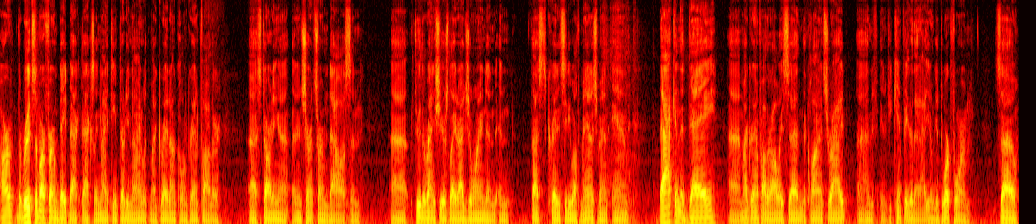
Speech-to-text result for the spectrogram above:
our the roots of our firm date back to actually 1939 with my great uncle and grandfather uh, starting a, an insurance firm in Dallas, and uh, through the ranks years later, I joined and, and thus created CD Wealth Management. And back in the day, uh, my grandfather always said, "The client's right, uh, and, if, and if you can't figure that out, you don't get to work for him." So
